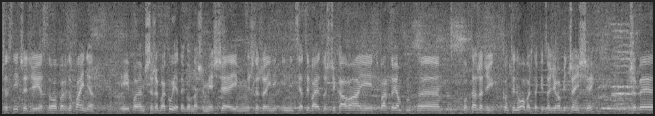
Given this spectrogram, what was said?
uczestniczyć i jest to bardzo fajnie. I powiem szczerze, brakuje tego w naszym mieście i myślę, że in, inicjatywa jest dość ciekawa i warto ją e, powtarzać i kontynuować, takie coś i robić częściej, żeby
